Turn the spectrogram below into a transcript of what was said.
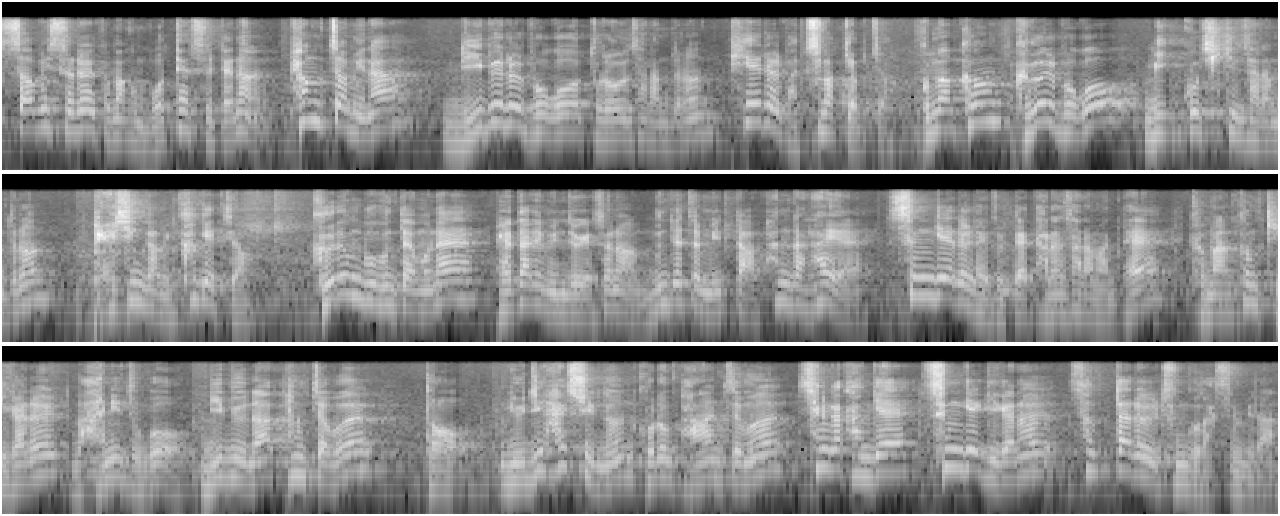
서비스를 그만큼 못했을 때는 평점이나 리뷰를 보고 들어온 사람들은 피해를 받을 수밖에 없죠. 그만큼 그걸 보고 믿고 시킨 사람들은 배신감이 크겠죠. 그런 부분 때문에 배달의 민족에서는 문제점이 있다 판단하에 승계를 해줄 때 다른 사람한테 그만큼 기간을 많이 두고 리뷰나 평점을 더 유지할 수 있는 그런 방안점을 생각한 게 승계 기간을 석 달을 준 것 같습니다.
